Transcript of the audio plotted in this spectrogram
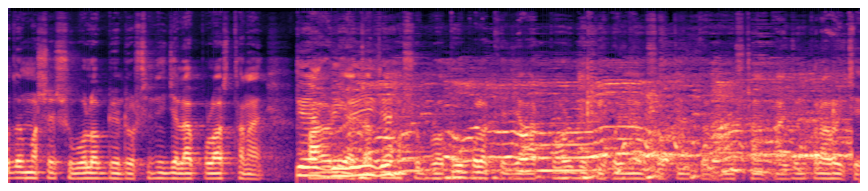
ভাদ্র মাসের শুভলগ্নে রশিনী জেলা পলাশ থানায় ব্রত উপলক্ষে হরিনাম সংকীর্তন অনুষ্ঠান আয়োজন করা হয়েছে।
